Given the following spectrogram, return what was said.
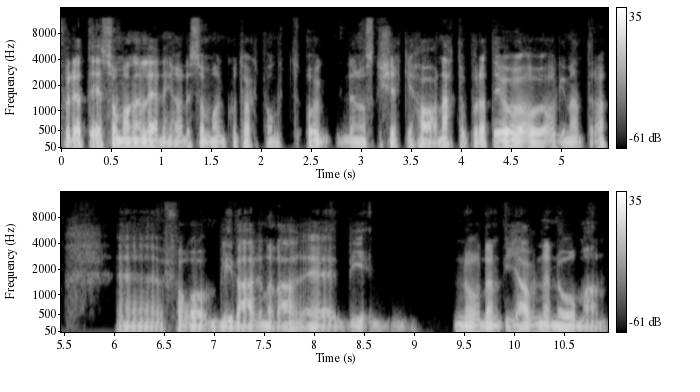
for det er så mange anledninger, det er så mange kontaktpunkt, og Den norske kirke har nettopp, og dette er jo argumentet da, eh, for å bli værende der, eh, de, når den jevne nordmann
